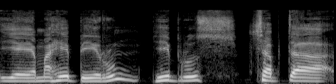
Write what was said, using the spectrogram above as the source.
yamaHebheru Hebrews chapter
